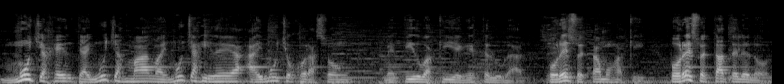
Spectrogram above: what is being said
mucha gente, hay muchas manos, hay muchas ideas, hay mucho corazón metido aquí en este lugar. Por eso estamos aquí. Por eso está Telenor,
